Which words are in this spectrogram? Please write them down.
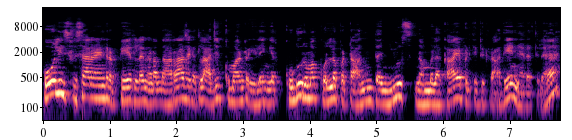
போலீஸ் விசாரணைன்ற பேர்ல நடந்த அராஜகத்துல அஜித் குமார்ன்ற இளைஞர் கொடூரமா கொல்லப்பட்ட அந்த நியூஸ் நம்மளை காயப்படுத்திட்டு இருக்கிற அதே நேரத்துல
